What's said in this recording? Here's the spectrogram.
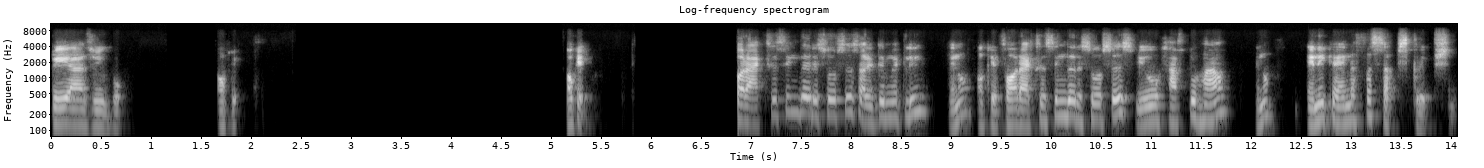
pay as you go. Okay. Okay. For accessing the resources, ultimately, you know, okay, for accessing the resources, you have to have, you know, any kind of a subscription.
